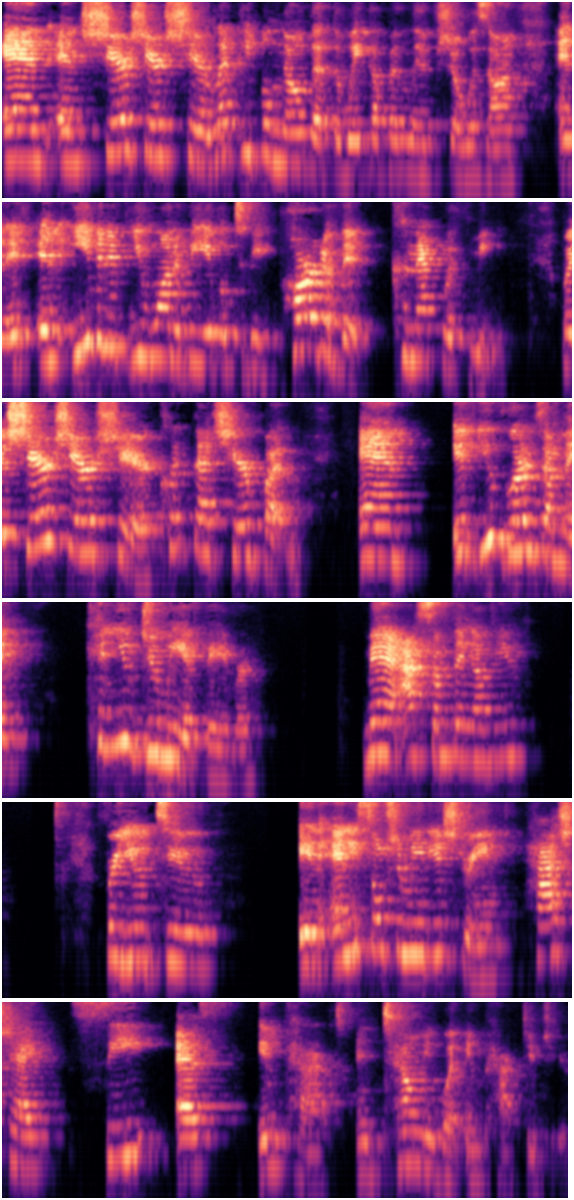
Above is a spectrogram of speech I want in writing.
And, and share, share, share. Let people know that the Wake Up and Live show is on. And, if, and even if you want to be able to be part of it, connect with me. But share, share, share. Click that share button. And if you've learned something, can you do me a favor? May I ask something of you? For you to in any social media stream, hashtag CS impact and tell me what impacted you.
